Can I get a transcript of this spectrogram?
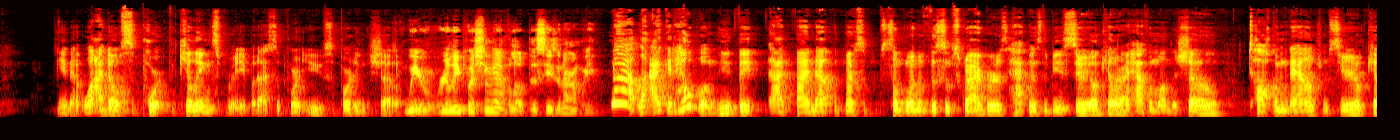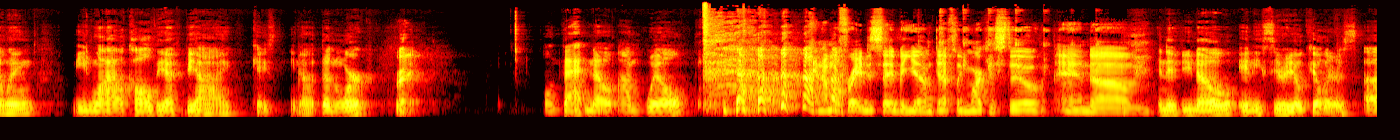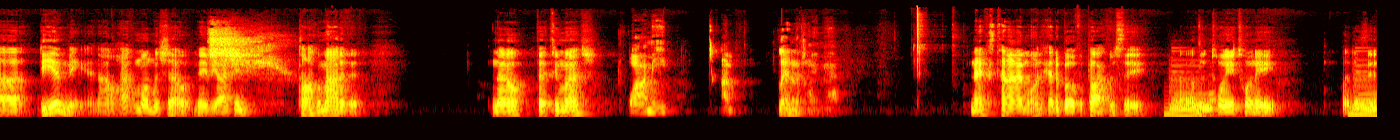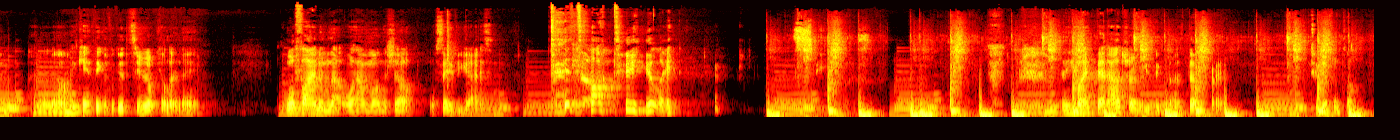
you know. Well, I don't support the killing spree, but I support you supporting the show. We're really pushing the envelope this season, aren't we? Nah, like, I could help them. They, I find out that my some one of the subscribers happens to be a serial killer. I have them on the show, talk them down from serial killing. Meanwhile, call the FBI in case you know it doesn't work on that note, I'm Will. and I'm afraid to say, but yeah, I'm definitely Marcus still. And um, and if you know any serial killers, uh, DM me and I'll have them on the show. Maybe I can talk them out of it. No, is that too much? Well, I mean, I'm letting the plane, man. Next time on Head Above Hypocrisy, uh, the 2020, what is it? I don't know. I can't think of a good serial killer name. We'll find him though. We'll have him on the show. We'll save you guys. talk to you later. you like that outro music? That was dope, right? Two different songs.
